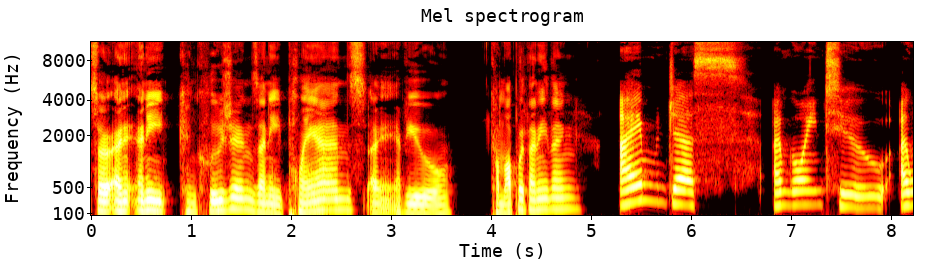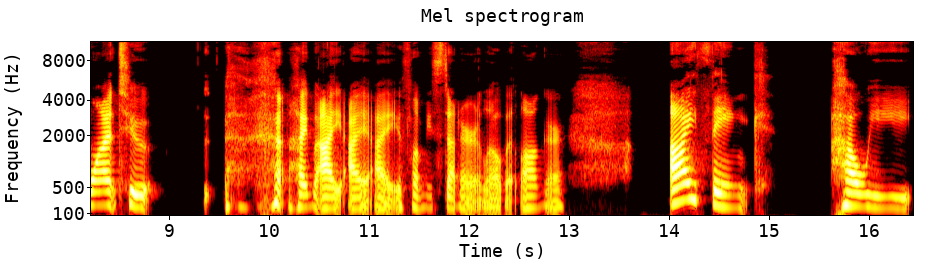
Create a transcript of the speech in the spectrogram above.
So any, any conclusions, any plans? I, have you come up with anything? I'm just I'm going to I want to I I I, I let me stutter a little bit longer. I think how we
